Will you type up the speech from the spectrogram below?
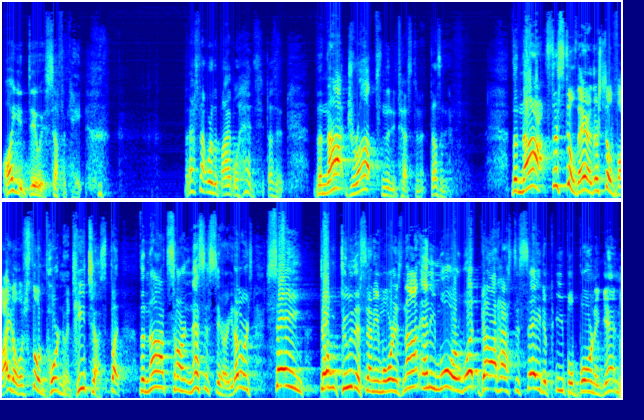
all you do is suffocate. but that's not where the Bible heads, does it? The not drops in the New Testament, doesn't it? The nots, they're still there, they're still vital, they're still important to teach us, but the nots aren't necessary. In other words, saying don't do this anymore is not anymore what God has to say to people born again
